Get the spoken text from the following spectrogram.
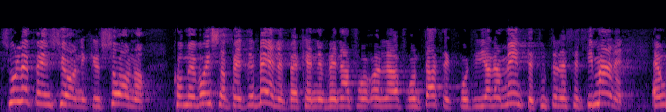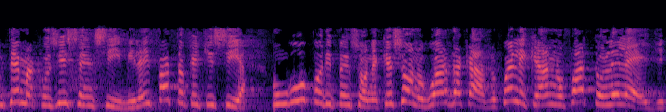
sulle pensioni che sono, come voi sapete bene, perché ne ve ne affro- ne affrontate quotidianamente, tutte le settimane, è un tema così sensibile, il fatto che ci sia un gruppo di persone che sono, guarda caso, quelli che hanno fatto le leggi,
